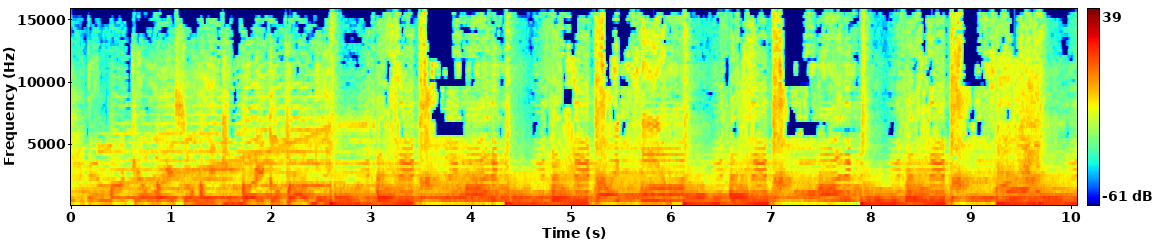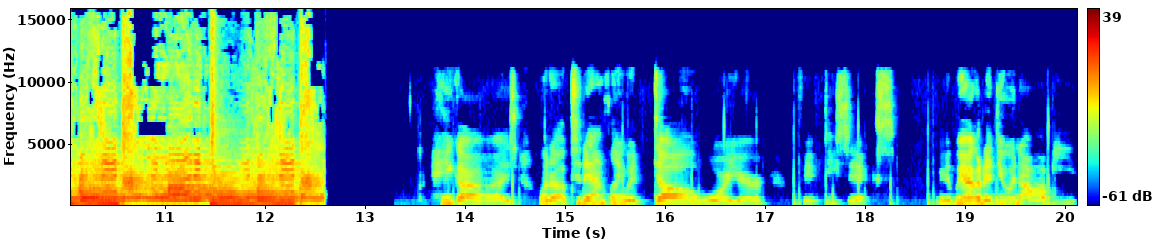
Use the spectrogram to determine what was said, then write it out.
And I can't wait so we can break the Hey guys, what up? Today I'm playing with Da Warrior 56. And we are gonna do an obby.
